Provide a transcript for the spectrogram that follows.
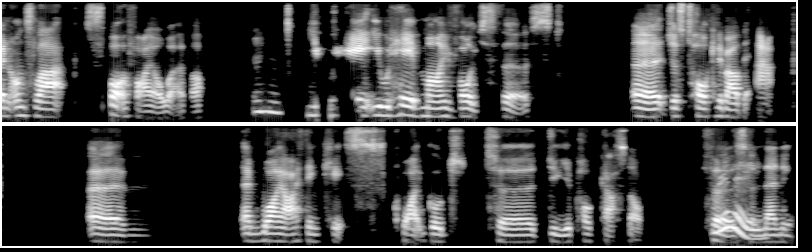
went onto like Spotify or whatever, hmm you would hear, you would hear my voice first, uh, just talking about the app, um, and why I think it's quite good to do your podcast on first, Really? and then it,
